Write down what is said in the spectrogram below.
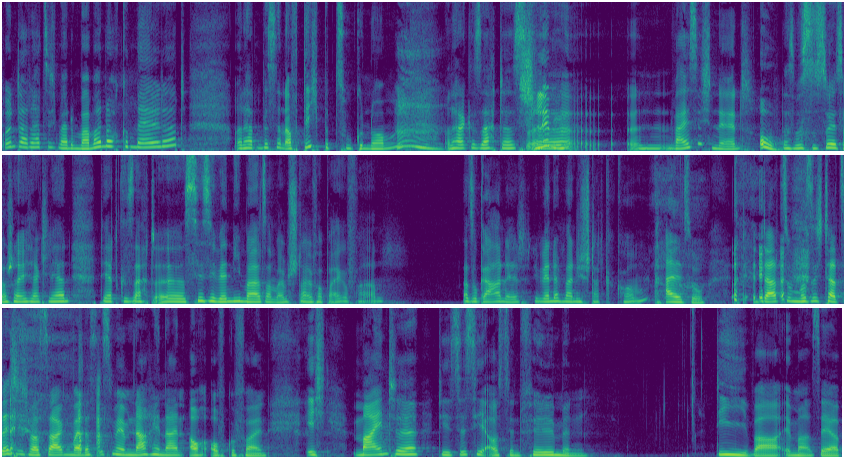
Und dann hat sich meine Mama noch gemeldet und hat ein bisschen auf dich Bezug genommen und hat gesagt, dass. Schlimm. Äh, äh, weiß ich nicht. Oh. Das müsstest du jetzt wahrscheinlich erklären. Die hat gesagt, äh, Sissi wäre niemals an meinem Stall vorbeigefahren. Also gar nicht. Die wäre nicht mal in die Stadt gekommen. Also, dazu muss ich tatsächlich was sagen, weil das ist mir im Nachhinein auch aufgefallen. Ich meinte die Sissy aus den Filmen. Die war immer sehr,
